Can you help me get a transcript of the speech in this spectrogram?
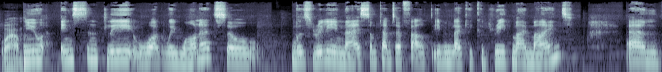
Wow. knew instantly what we wanted so it was really nice sometimes i felt even like he could read my mind and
